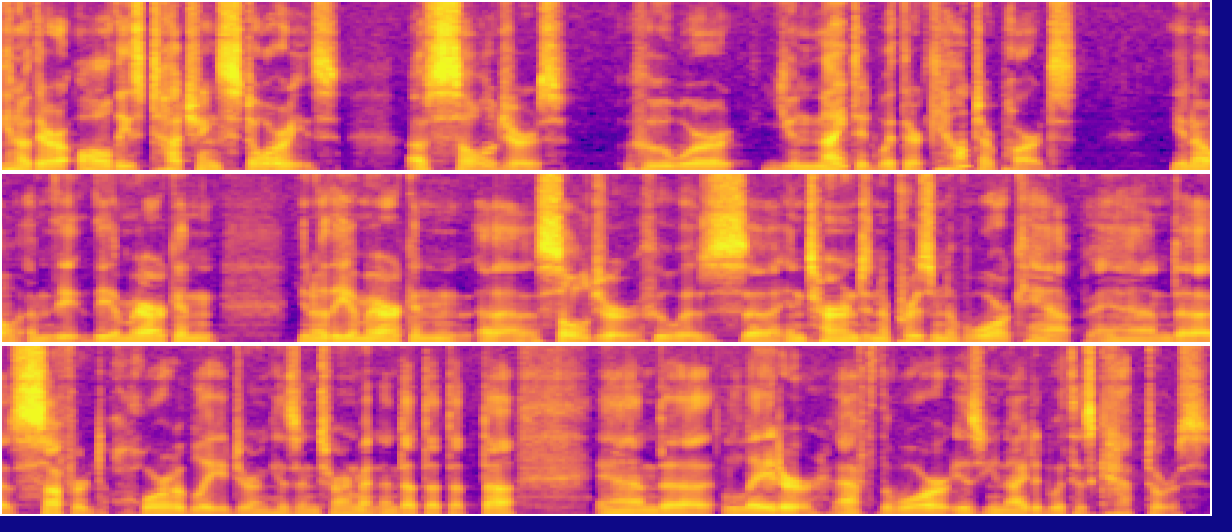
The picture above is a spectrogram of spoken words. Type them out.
you know there are all these touching stories of soldiers who were united with their counterparts. You know, I mean, the the American, you know, the American uh, soldier who was uh, interned in a prison of war camp and uh, suffered horribly during his internment, and da da da da, and uh, later after the war is united with his captors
